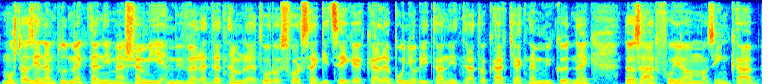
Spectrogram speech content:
Most azért nem tud megtenni, mert semmilyen műveletet nem lehet oroszországi cégekkel lebonyolítani, tehát a kártyák nem működnek, de az árfolyam az inkább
